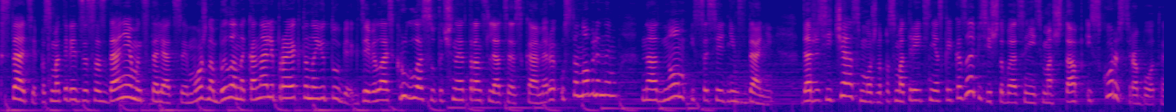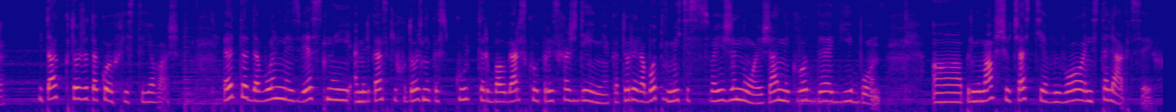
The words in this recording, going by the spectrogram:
Кстати, посмотреть за созданием инсталляции можно было на канале проекта на Ютубе, где велась круглосуточная трансляция с камеры, установленным на одном из соседних зданий. Даже сейчас можно посмотреть несколько записей, чтобы оценить масштаб и скорость работы. Итак, кто же такой Хлиста Явашев? Это довольно известный американский художник и скульптор болгарского происхождения, который работал вместе со своей женой Жанной Клод де Гибон, а, принимавшей участие в его инсталляциях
